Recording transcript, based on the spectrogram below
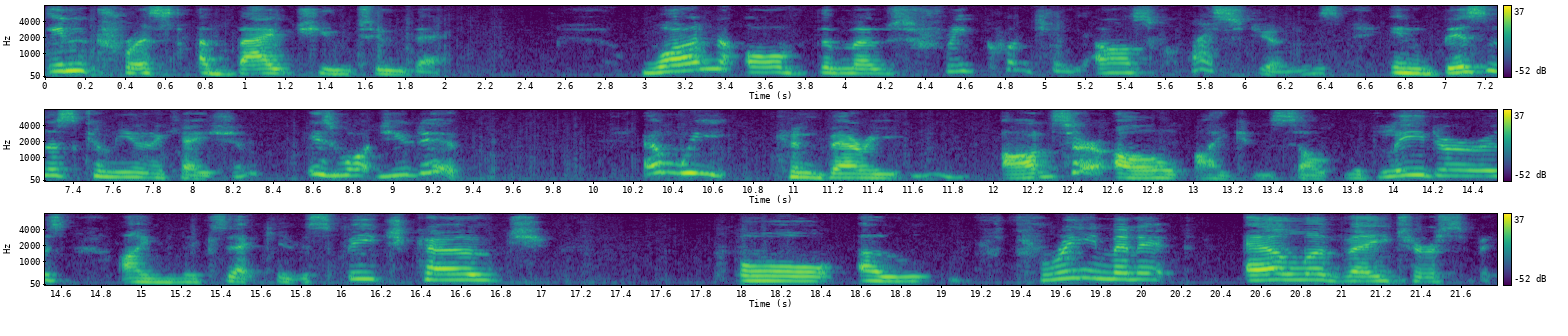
interest about you to them. One of the most frequently asked questions in business communication is what do you do? And we can very answer, oh, I consult with leaders, I'm an executive speech coach, or a three minute elevator speech.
